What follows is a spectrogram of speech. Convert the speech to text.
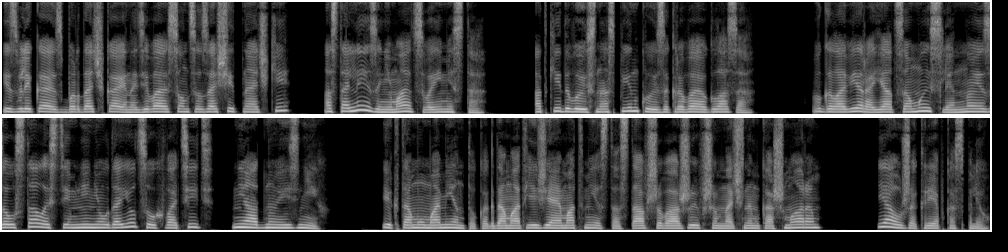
извлекаю из бардачка и надеваю солнцезащитные очки, остальные занимают свои места. Откидываюсь на спинку и закрываю глаза. В голове роятся мысли, но из-за усталости мне не удается ухватить ни одну из них. И к тому моменту, когда мы отъезжаем от места, ставшего ожившим ночным кошмаром, я уже крепко сплю.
